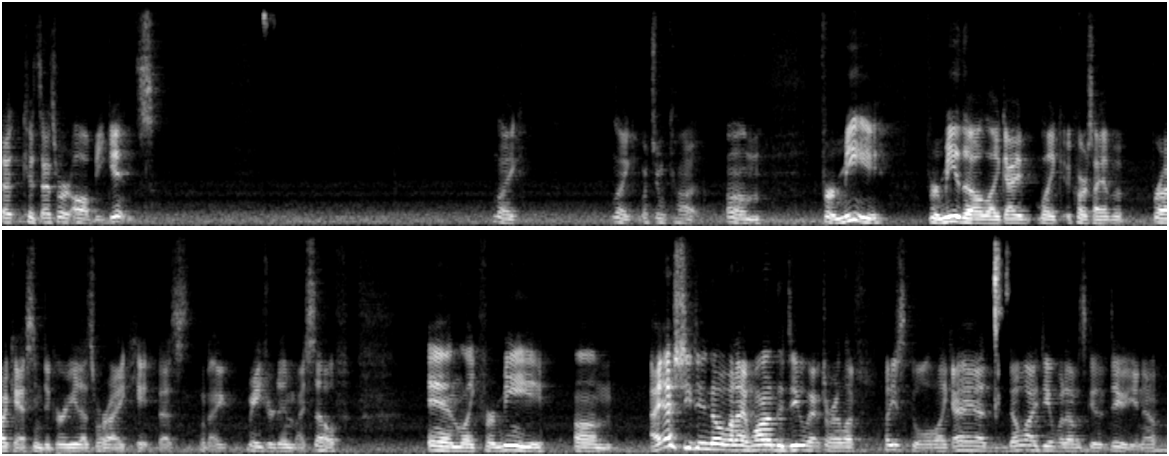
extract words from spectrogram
Because that's where it all begins. Like, like what you call? Um, for me, for me though, like I like, of course, I have a broadcasting degree. That's where I that's what I majored in myself. And like for me, um, I actually didn't know what I wanted to do after I left high school. Like I had no idea what I was gonna do, you know.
